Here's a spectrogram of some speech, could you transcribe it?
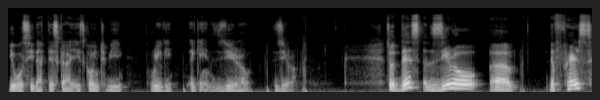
you will see that this guy is going to be really again 0 0 so this 0 um, the first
